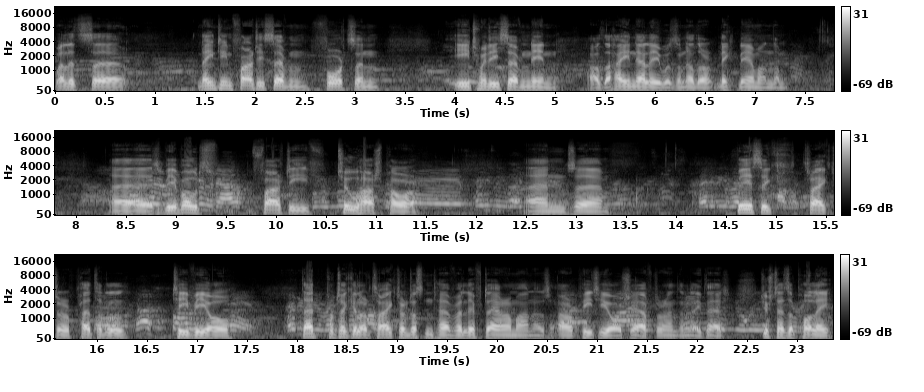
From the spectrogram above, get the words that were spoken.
Well, it's uh, 1947 Fordson E27N, or the High Nelly was another nickname on them. Uh, it'd be about 42 horsepower and uh, basic tractor, petrol TVO. That particular tractor doesn't have a lift arm on it or PTO shaft or anything like that, just has a pulley.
